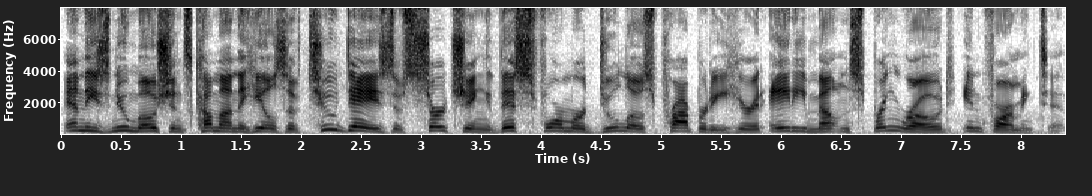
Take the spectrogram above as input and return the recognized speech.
And these new motions come on the heels of two days of searching this former Dulos property here at 80 Mountain Spring Road in Farmington.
